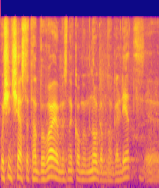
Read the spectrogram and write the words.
очень часто там бываю, мы знакомы много-много лет, э,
